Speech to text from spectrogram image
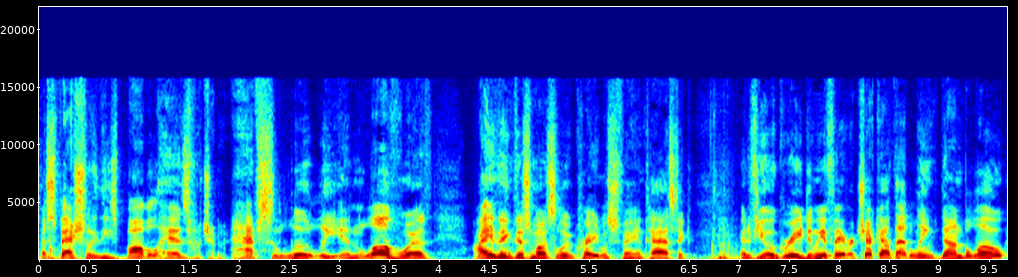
especially these bobbleheads, which I'm absolutely in love with, I think this month's Loot Crate was fantastic. And if you agree, do me a favor, check out that link down below.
